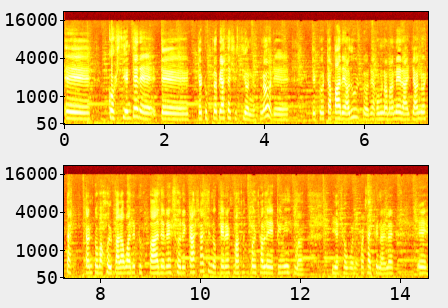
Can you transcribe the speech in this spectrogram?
eh, consciente de, tus propias decisiones, ¿no? Tu etapa de adulto, de alguna manera, ya no estás tanto bajo el paraguas de tus padres o de casa, sino que eres más responsable de ti misma. Y eso, bueno, pues al final es,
